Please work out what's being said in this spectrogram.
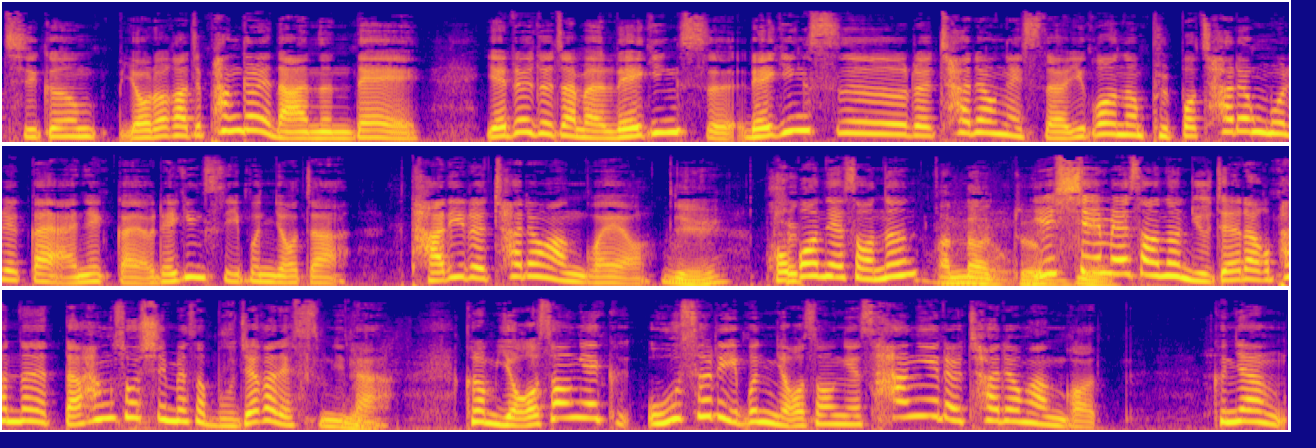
지금 여러 가지 판결이 나왔는데 예를 들자면 레깅스, 레깅스를 촬영했어요. 이거는 불법 촬영물일까요, 아닐까요? 레깅스 입은 여자. 다리를 촬영한 거예요. 예. 법원에서는 안 나왔죠. 1심에서는 예. 유죄라고 판단했다. 항소심에서 무죄가 됐습니다. 예. 그럼 여성의 그 옷을 입은 여성의 상의를 촬영한 것. 그냥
